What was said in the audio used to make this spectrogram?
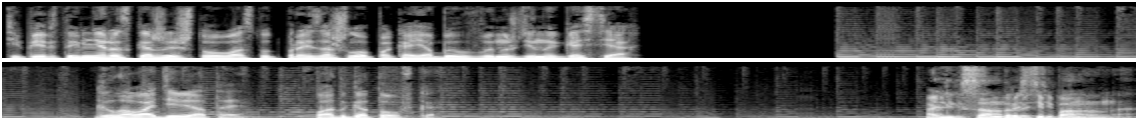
теперь ты мне расскажи, что у вас тут произошло, пока я был в вынужденных гостях». Глава 9. Подготовка. Александра Степановна.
